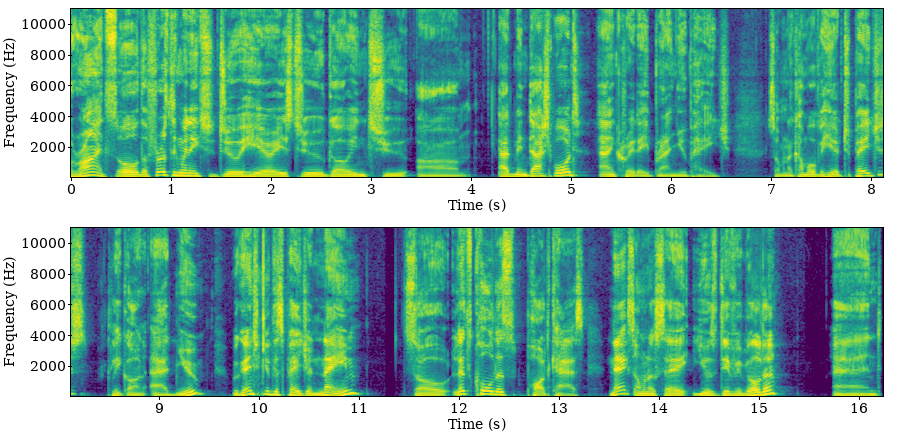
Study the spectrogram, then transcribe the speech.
All right, so the first thing we need to do here is to go into um, admin dashboard and create a brand new page. So I'm going to come over here to pages, click on add new. We're going to give this page a name so let's call this podcast. Next, I'm going to say use Divi Builder. And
